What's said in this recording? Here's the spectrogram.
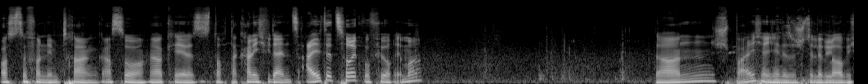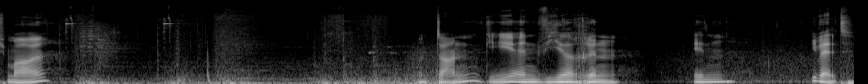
Koste von dem Trank. Achso, ja, okay, das ist noch... Da kann ich wieder ins Alte zurück, wofür auch immer. Dann speichere ich an dieser Stelle, glaube ich, mal. Und dann gehen wir rin in die Welt.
